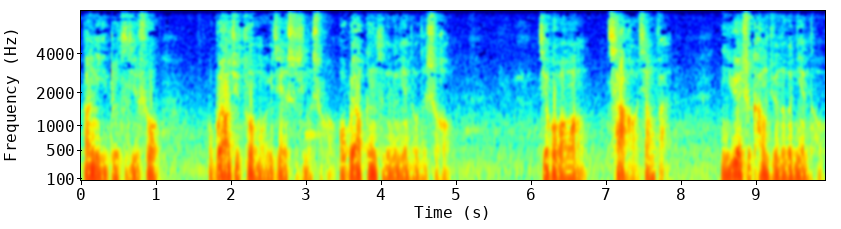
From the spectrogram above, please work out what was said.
当你对自己说“我不要去做某一件事情”的时候，我不要跟随那个念头的时候，结果往往恰好相反。你越是抗拒那个念头，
